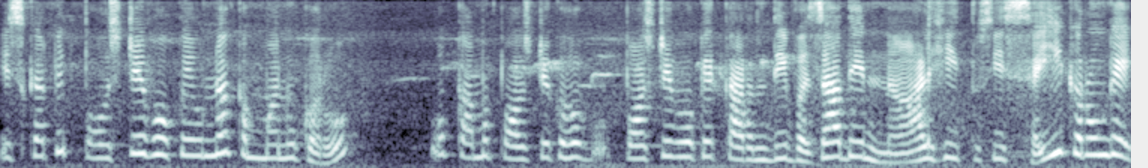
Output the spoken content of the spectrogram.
ਇਸ ਕਰਕੇ ਪੋਜ਼ਿਟਿਵ ਹੋ ਕੇ ਉਹਨਾਂ ਕੰਮਾਂ ਨੂੰ ਕਰੋ। ਉਹ ਕੰਮ ਪੋਜ਼ਿਟਿਵ ਹੋ ਪੋਜ਼ਿਟਿਵ ਹੋ ਕੇ ਕਰਨ ਦੀ ਵਜ੍ਹਾ ਦੇ ਨਾਲ ਹੀ ਤੁਸੀਂ ਸਹੀ ਕਰੋਗੇ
